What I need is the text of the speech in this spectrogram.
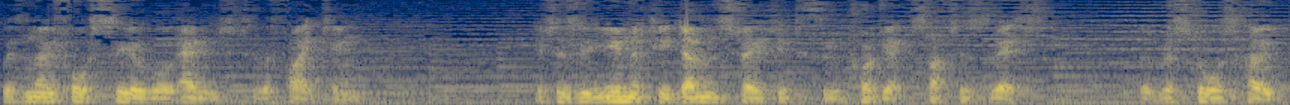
with no foreseeable end to the fighting, it is a unity demonstrated through projects such as this that restores hope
